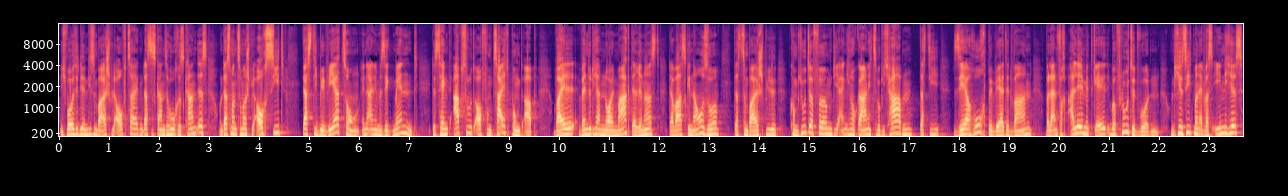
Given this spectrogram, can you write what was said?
ich wollte dir in diesem Beispiel aufzeigen, dass das Ganze hochriskant ist und dass man zum Beispiel auch sieht, dass die Bewertung in einem Segment, das hängt absolut auch vom Zeitpunkt ab, weil wenn du dich an einen neuen Markt erinnerst, da war es genauso, dass zum Beispiel Computerfirmen, die eigentlich noch gar nichts wirklich haben, dass die sehr hoch bewertet waren, weil einfach alle mit Geld überflutet wurden. Und hier sieht man etwas Ähnliches,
